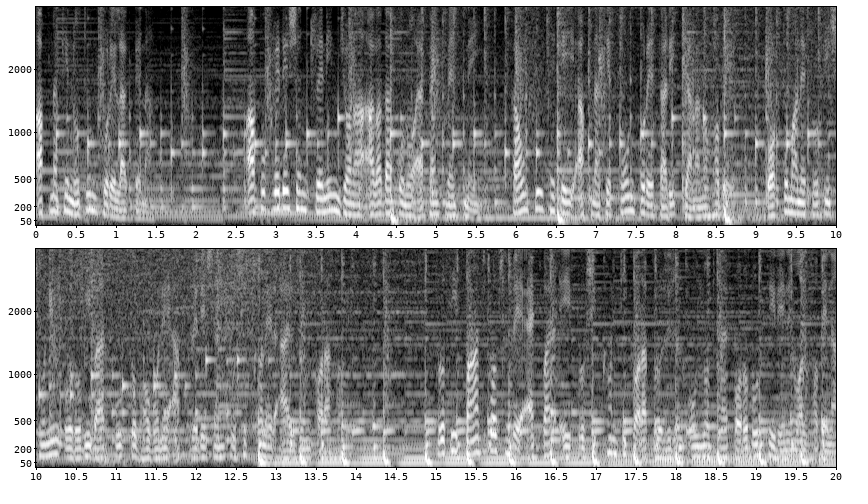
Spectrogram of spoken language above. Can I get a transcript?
আপনাকে নতুন করে লাগবে না। আপগ্রেডেশন ট্রেনিং জনা আলাদা কোনো অ্যাপয়েন্টমেন্ট নেই। কাউন্সিল থেকেই আপনাকে ফোন করে তারিখ জানানো হবে। বর্তমানে প্রতি শনি ও রবিবার পূর্ত ভবনে আপগ্রেডেশন প্রশিক্ষণের আয়োজন করা হবে। প্রতি পাঁচ বছরে একবার এই প্রশিক্ষণটি করা প্রয়োজন অন্যথায় পরবর্তী রেনেওয়াল হবে না,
